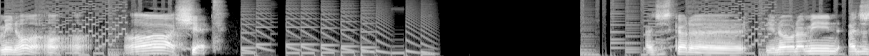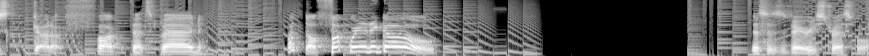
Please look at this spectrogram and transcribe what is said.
I mean, hold on, hold on. Ah, shit. I just gotta, you know what I mean? I just gotta, fuck, that's bad. What the fuck, where did it go? This is very stressful.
